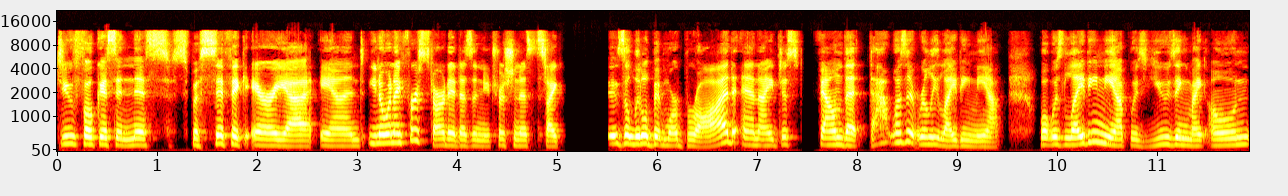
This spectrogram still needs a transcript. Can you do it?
do focus in this specific area. And, you know, when I first started as a nutritionist, I is a little bit more broad and i just found that that wasn't really lighting me up what was lighting me up was using my own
